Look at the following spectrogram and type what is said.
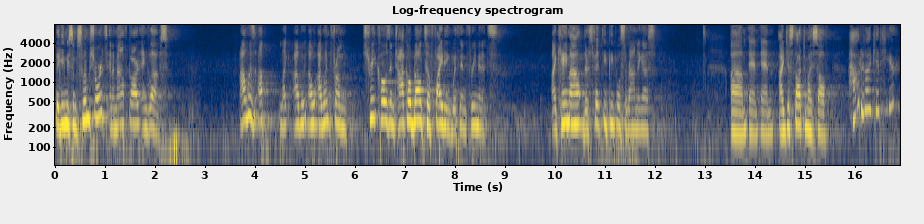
they gave me some swim shorts and a mouth guard and gloves. I was up, like, I, w- I went from street clothes and Taco Bell to fighting within three minutes. I came out, there's 50 people surrounding us. Um, and, and I just thought to myself, How did I get here?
